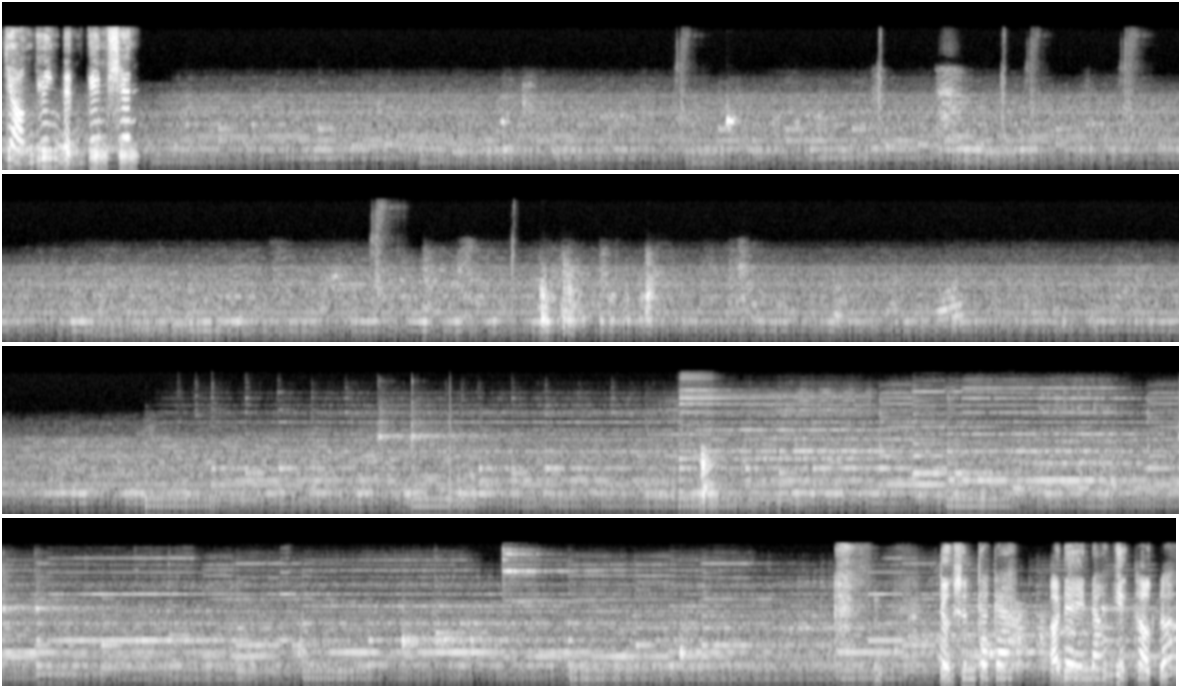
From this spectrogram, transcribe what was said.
chọn duyên định kim sinh. Sinh ca ca, ở đây náo nhiệt thật đó.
